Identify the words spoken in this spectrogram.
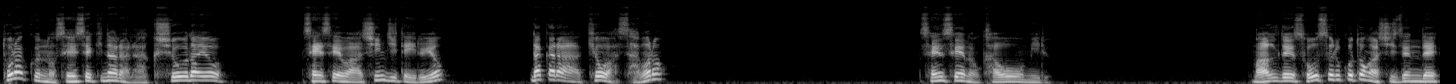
トラ君の成績なら楽勝だよ。先生は信じているよ。だから今日はサボろう。先生の顔を見る。まるでそうすることが自然で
